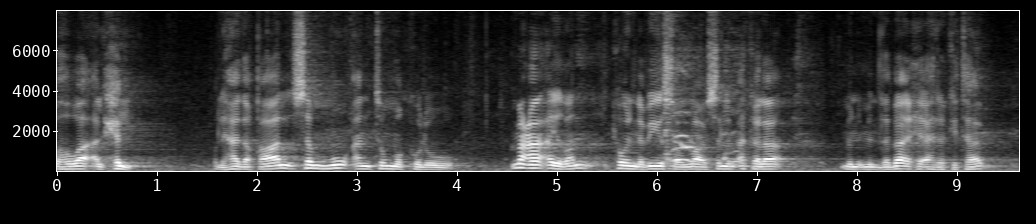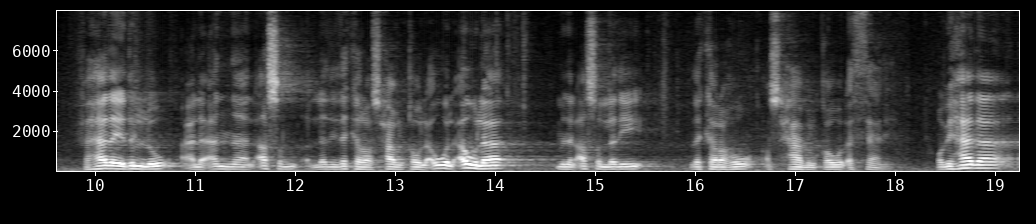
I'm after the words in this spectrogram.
وهو الحل. ولهذا قال سموا أنتم وكلوا. مع أيضا كون النبي صلى الله عليه وسلم أكل من من ذبائح أهل الكتاب فهذا يدل على أن الأصل الذي ذكره أصحاب القول الأول أولى من الأصل الذي ذكره أصحاب القول الثاني. وبهذا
